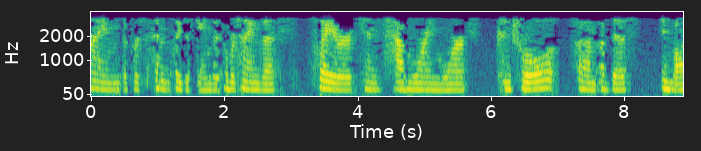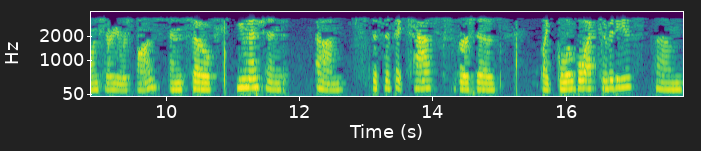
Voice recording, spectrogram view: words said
time, the person I haven't played this game, but over time, the player can have more and more control um, of this involuntary response. And so you mentioned um, specific tasks versus like global activities. Um,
